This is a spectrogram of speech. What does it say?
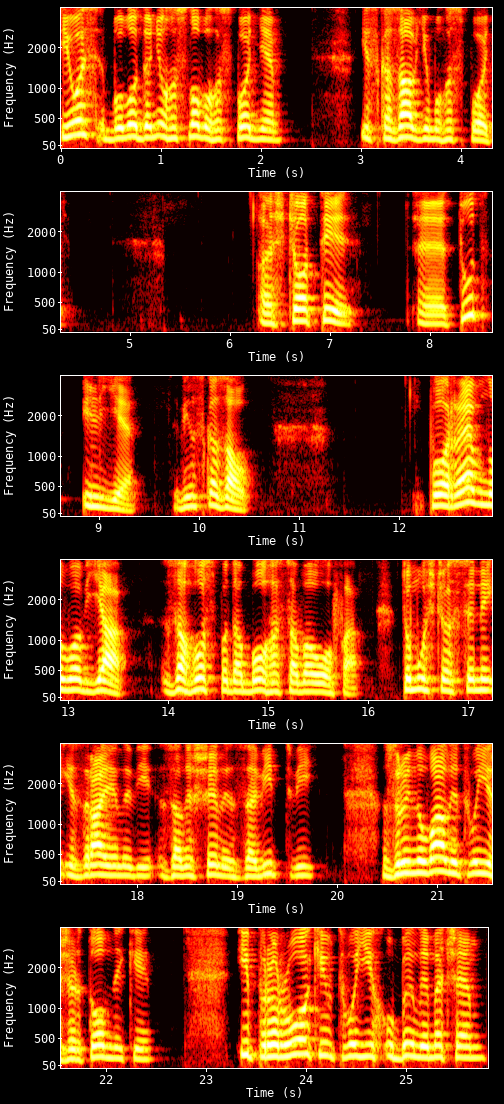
І ось було до нього слово Господнє, і сказав йому Господь, «Е, що ти тут, Ільє, він сказав: Поревнував я за Господа Бога Саваофа, тому що сини Ізраїлеві залишили завіт твій, зруйнували твої жертовники, і пророків твоїх убили мечем.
